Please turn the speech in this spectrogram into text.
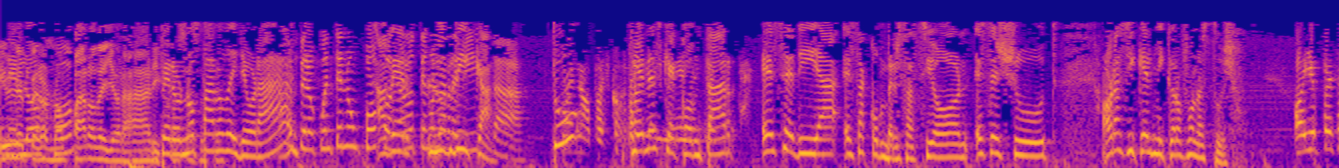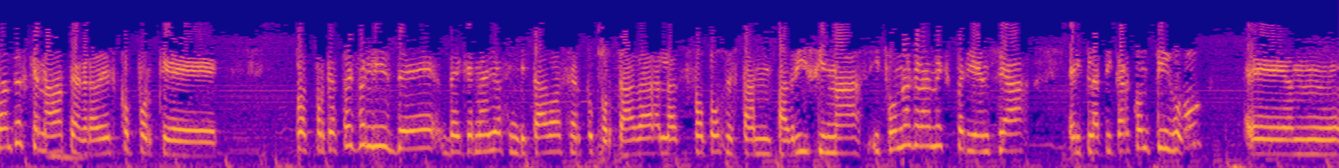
increíble, en el ojo, pero no paro de llorar. Y pero no paro así. de llorar. Ay, pero cuenten un poco, a ver, yo no tengo la Ludvika, revista. Tú Bueno, pues, tienes que contar ese día, esa conversación, ese shoot. Ahora sí que el micrófono es tuyo. Oye, pues antes que nada te agradezco porque pues porque estoy feliz de, de que me hayas invitado a hacer tu portada. Las fotos están padrísimas y fue una gran experiencia el platicar contigo. Eh,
